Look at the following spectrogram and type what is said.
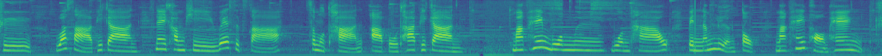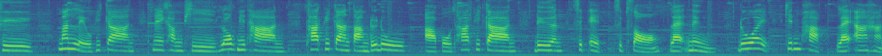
คือ วสาพิการ ในคัมภีเวศึกษา สมุดฐานอาโปธาตพิการ มักให้บวมมือ บวมเท้า เป็นน้ำเหลืองตก มักให้ผอมแห้ง คือ มั่นเหลวพิการ ในคัมภีโลกนิทาน ธาตุพิการตามฤดู อาโปธาตุพิการ เดือน 11 12 และ 1 ด้วยกินผักและอาหาร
